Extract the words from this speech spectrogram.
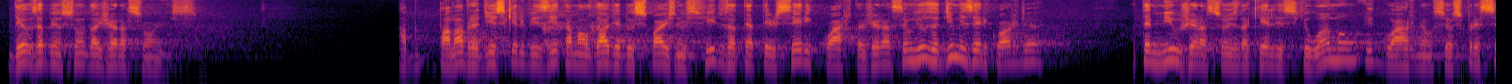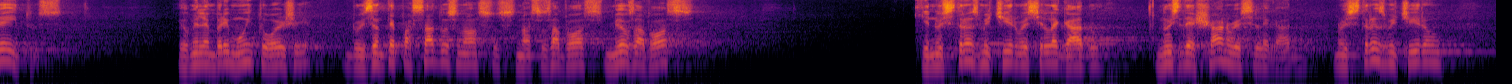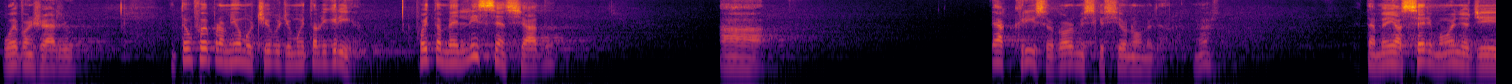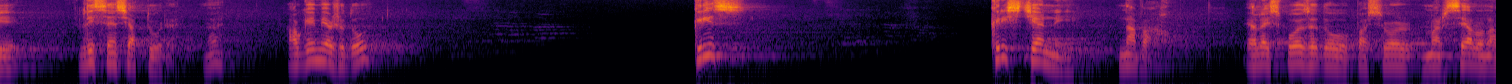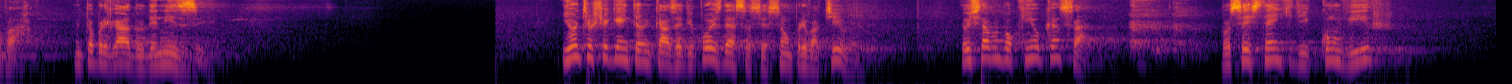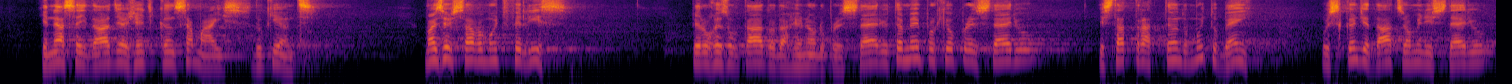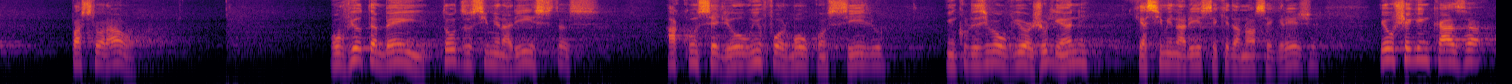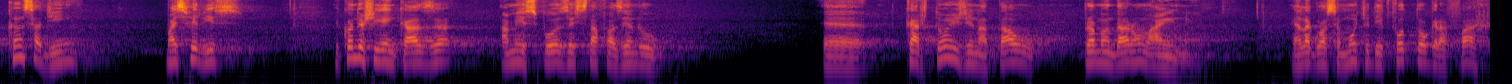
Deus abençoa das gerações. A palavra diz que ele visita a maldade dos pais nos filhos até a terceira e quarta geração e usa de misericórdia até mil gerações daqueles que o amam e guardam seus preceitos. Eu me lembrei muito hoje dos antepassados nossos, nossos avós, meus avós, que nos transmitiram esse legado, nos deixaram esse legado, nos transmitiram o Evangelho. Então foi para mim um motivo de muita alegria. Foi também licenciado a. É a Cris, agora me esqueci o nome dela. Né? Também a cerimônia de licenciatura. Né? Alguém me ajudou? Cris Cristiane Navarro. Ela é esposa do pastor Marcelo Navarro. Muito obrigado, Denise. E ontem eu cheguei então em casa, depois dessa sessão privativa, eu estava um pouquinho cansado. Vocês têm que convir que nessa idade a gente cansa mais do que antes. Mas eu estava muito feliz pelo resultado da reunião do presbitério, também porque o presbitério está tratando muito bem os candidatos ao ministério pastoral. Ouviu também todos os seminaristas, aconselhou, informou o concílio, inclusive ouviu a Juliane, que é seminarista aqui da nossa igreja. Eu cheguei em casa cansadinho, mas feliz. E quando eu cheguei em casa, a minha esposa está fazendo é, cartões de Natal para mandar online. ela gosta muito de fotografar.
